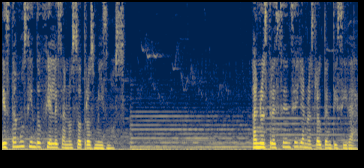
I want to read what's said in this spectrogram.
estamos siendo fieles a nosotros mismos, a nuestra esencia y a nuestra autenticidad.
